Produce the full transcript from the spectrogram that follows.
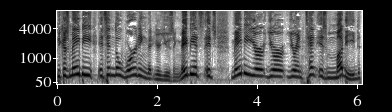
Because maybe it's in the wording that you're using. Maybe it's it's maybe your your your intent is muddied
